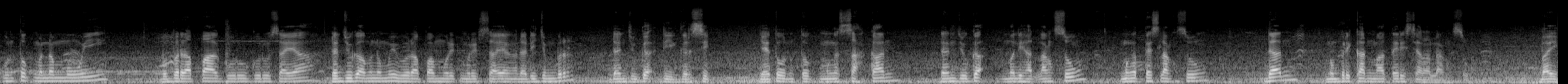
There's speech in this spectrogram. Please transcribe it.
untuk menemui beberapa guru-guru saya dan juga menemui beberapa murid-murid saya yang ada di Jember dan juga di Gresik yaitu untuk mengesahkan dan juga melihat langsung, mengetes langsung dan memberikan materi secara langsung. Baik,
